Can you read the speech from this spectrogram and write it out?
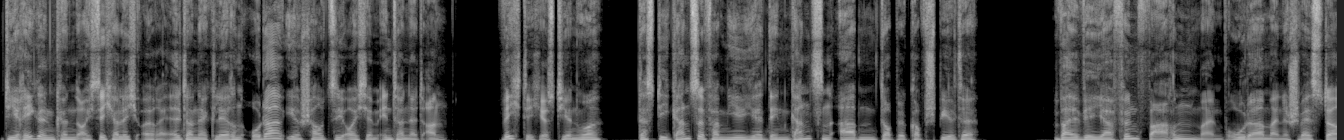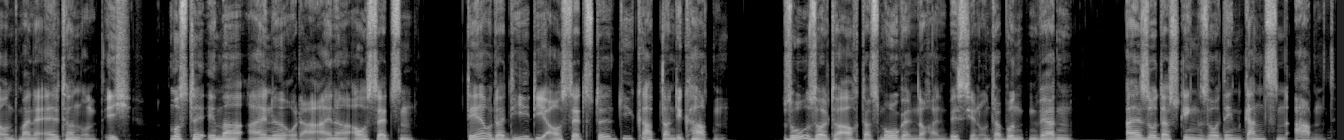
Die Regeln können euch sicherlich eure Eltern erklären oder ihr schaut sie euch im Internet an. Wichtig ist hier nur, dass die ganze Familie den ganzen Abend Doppelkopf spielte weil wir ja fünf waren, mein Bruder, meine Schwester und meine Eltern und ich, musste immer eine oder einer aussetzen. Der oder die, die aussetzte, die gab dann die Karten. So sollte auch das Mogeln noch ein bisschen unterbunden werden. Also das ging so den ganzen Abend.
